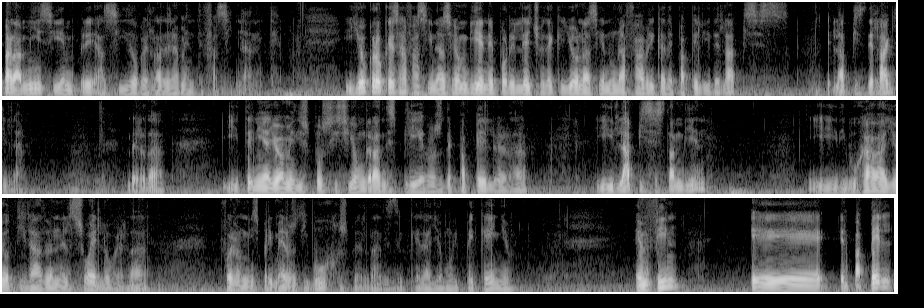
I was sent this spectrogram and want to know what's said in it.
Para mí siempre ha sido verdaderamente fascinante. Y yo creo que esa fascinación viene por el hecho de que yo nací en una fábrica de papel y de lápices, el lápiz del águila, ¿verdad? Y tenía yo a mi disposición grandes pliegos de papel, ¿verdad? Y lápices también. Y dibujaba yo tirado en el suelo, ¿verdad? Fueron mis primeros dibujos, ¿verdad? Desde que era yo muy pequeño. En fin, eh, el papel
